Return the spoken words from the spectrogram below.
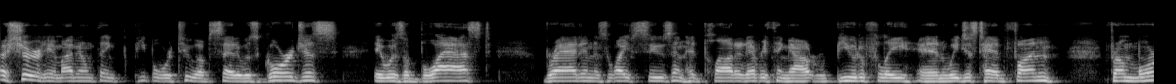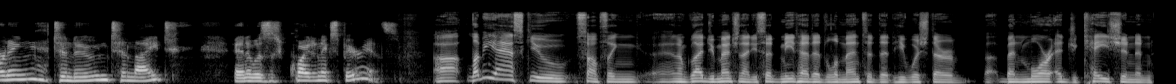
assured him I don't think people were too upset. It was gorgeous. It was a blast. Brad and his wife Susan had plotted everything out beautifully, and we just had fun from morning to noon to night, and it was quite an experience. Uh, let me ask you something, and I'm glad you mentioned that. You said Meathead had lamented that he wished there had been more education and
